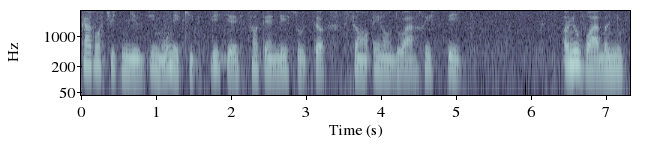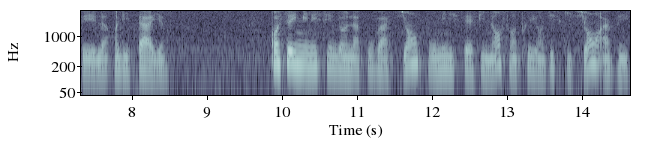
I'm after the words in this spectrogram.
48 000 dimones et quitte plusieurs centaines les autres sans un endroit resté. On nous voit bonne nouvelle en détail. Conseil ministre donne l'approbation pour le ministère des Finances entrer en discussion avec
